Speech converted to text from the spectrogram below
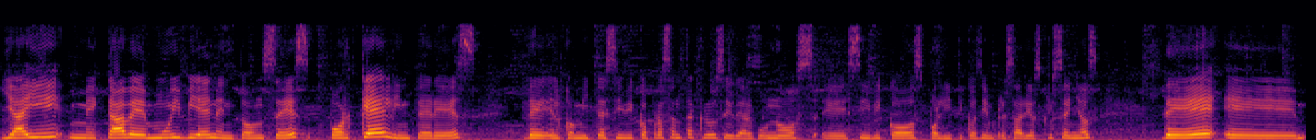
Y ahí me cabe muy bien entonces por qué el interés del Comité Cívico Pro Santa Cruz y de algunos eh, cívicos, políticos y empresarios cruceños de eh,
